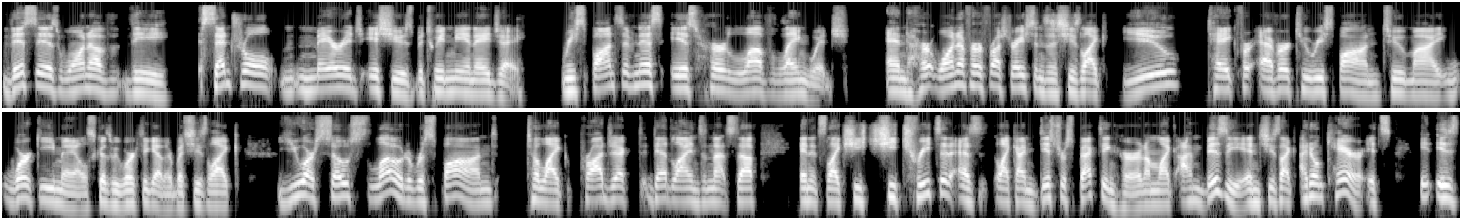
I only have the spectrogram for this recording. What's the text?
This is one of the central marriage issues between me and AJ. Responsiveness is her love language. And her one of her frustrations is she's like, "You take forever to respond to my work emails because we work together." But she's like, "You are so slow to respond to like project deadlines and that stuff." And it's like she she treats it as like I'm disrespecting her, and I'm like I'm busy, and she's like I don't care. It's it is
